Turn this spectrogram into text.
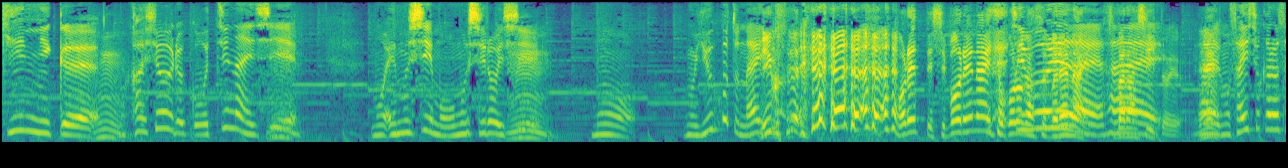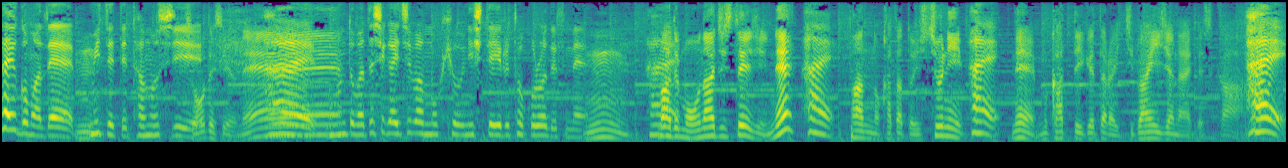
筋肉、う歌唱力落ちないし、もう MC も面白いし、うんもう、もう言うことないです。ことね これって絞れないところが滑らない。素晴らしいという。ね。はい、もう最初から最後までうん。見てて楽しい。そうですよはい、ね。本当私が一番目標にしているところですね。うん。はい。まあでも同じステージにねはい、ファンの方と一緒にはい、ね向かっていけたら一番いいじゃないですか、はい、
